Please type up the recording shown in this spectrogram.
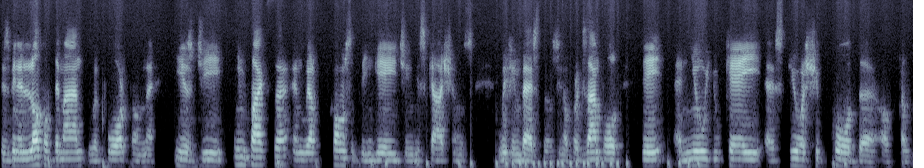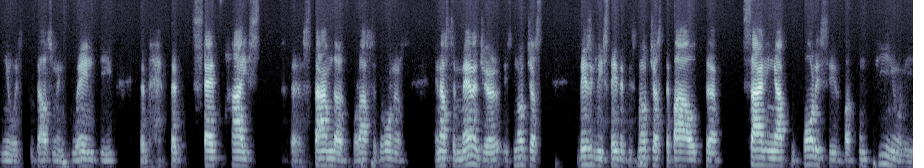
there's been a lot of demand to report on ESG impacts, and we are constantly engaged in discussions with investors. You know, for example, the new UK uh, stewardship code uh, of uh, new 2020 that, that sets high uh, standard for asset owners and asset manager is not just basically stated it's not just about uh, signing up to policies, but continually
